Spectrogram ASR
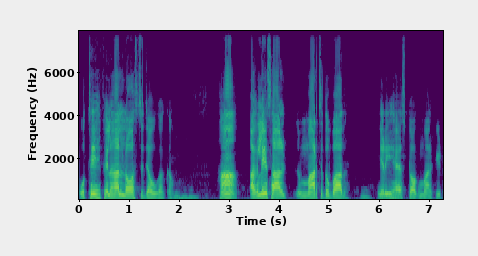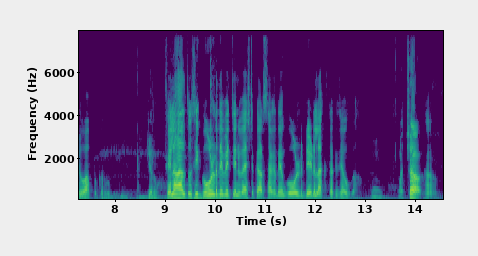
ਉੱਥੇ ਫਿਲਹਾਲ ਲਾਸ 'ਚ ਜਾਊਗਾ ਕੰਮ। ਹੂੰ ਅਗਲੇ ਸਾਲ ਮਾਰਚ ਤੋਂ ਬਾਅਦ। ਜਿਹੜੀ ਹੈ ਸਟਾਕ ਮਾਰਕੀਟ ਉਹ ਅਪ ਕਰੂਗੀ। ਚਲੋ। ਫਿਲਹਾਲ ਤੁਸੀਂ 골ਡ ਦੇ ਵਿੱਚ ਇਨਵੈਸਟ ਕਰ ਸਕਦੇ ਹੋ। 골ਡ 1.5 ਲੱਖ ਤੱਕ ਜਾਊਗਾ। ਅੱਛਾ। ਹਾਂ।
